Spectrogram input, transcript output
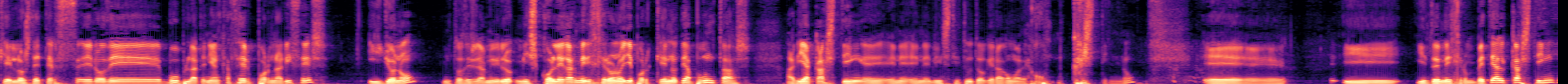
que los de tercero de BUP la tenían que hacer por narices y yo no. Entonces a mí mis colegas me dijeron, oye, ¿por qué no te apuntas? Había casting en, el instituto que era como de casting, ¿no? Eh, y, y entonces me dijeron, vete al casting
